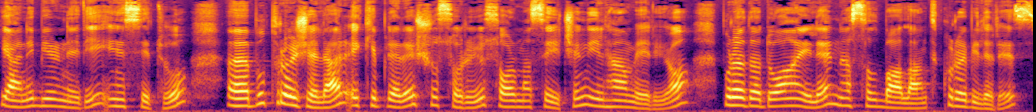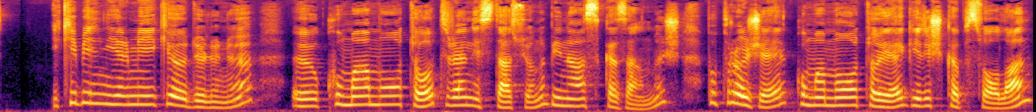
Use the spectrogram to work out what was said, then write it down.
yani bir nevi insitu. Ee, bu projeler ekiplere şu soruyu sorması için ilham veriyor. Burada doğa ile nasıl bağlantı kurabiliriz? 2022 ödülünü e, Kumamoto tren istasyonu binası kazanmış. Bu proje Kumamoto'ya giriş kapısı olan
